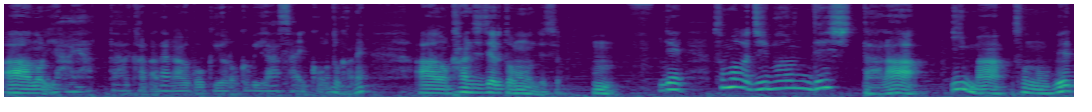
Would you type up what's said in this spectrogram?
あの、いや、やった、体が動く喜びが最高とかね、あの、感じてると思うんですよ。うん。で、その自分でしたら、今、そのベッ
